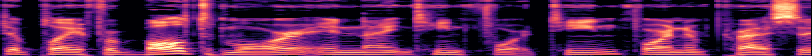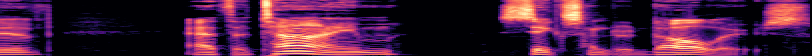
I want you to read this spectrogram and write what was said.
to play for Baltimore in 1914 for an impressive, at the time, $600.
